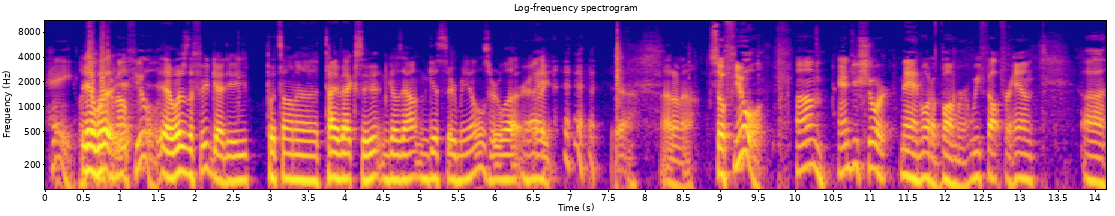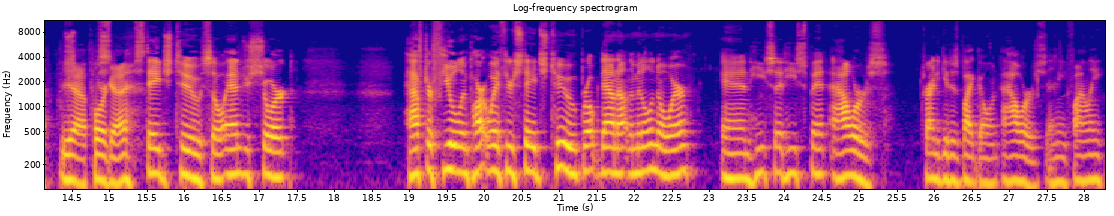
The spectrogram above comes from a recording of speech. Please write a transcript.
Hey, let's yeah, talk what about fuel. Yeah, what does the food guy do? He puts on a Tyvek suit and goes out and gets their meals, or what? Right. Like, yeah, I don't know. So fuel, um, Andrew Short, man, what a bummer. We felt for him. Uh, Yeah, poor guy. stage two. So Andrew Short, after fueling partway through stage two, broke down out in the middle of nowhere, and he said he spent hours trying to get his bike going, hours, and he finally,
